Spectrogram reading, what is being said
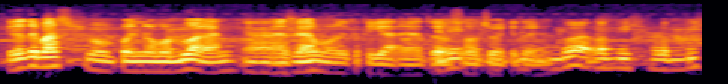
kita tadi bahas nomor- poin nomor dua kan Ya. nah sekarang poin ketiga ya terus Jadi soal cuek itu ya gue lebih lebih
